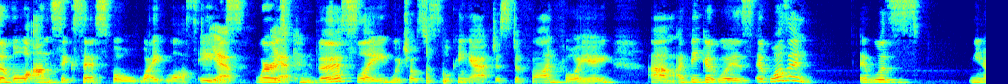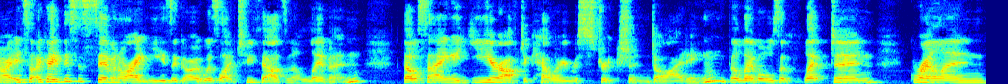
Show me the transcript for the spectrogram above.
the more unsuccessful weight loss is. Yeah. Whereas Yeah. conversely, which I was just looking at just to find for you, um, I think it was, it wasn't, it was, you know, it's okay, this is seven or eight years ago. It was like 2011 they were saying a year after calorie restriction dieting, the levels of leptin, ghrelin,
